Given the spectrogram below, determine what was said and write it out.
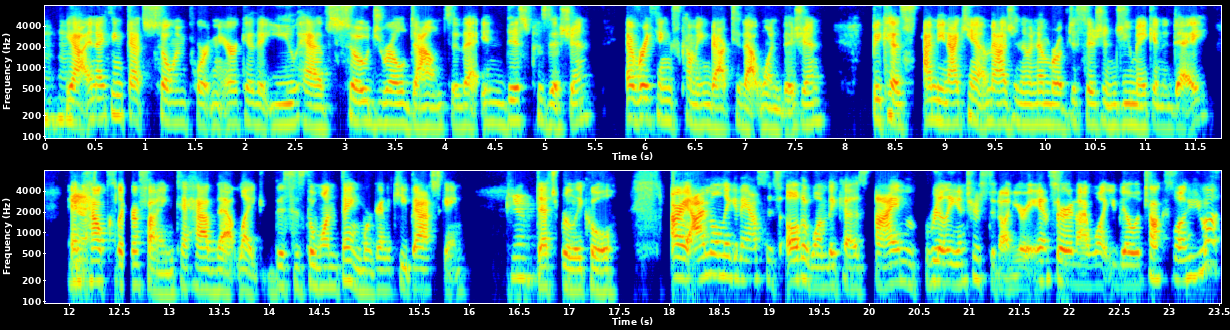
Mm-hmm. Yeah. And I think that's so important, Erica, that you have so drilled down to that in this position, everything's coming back to that one vision. Because I mean, I can't imagine the number of decisions you make in a day and yeah. how clarifying to have that, like, this is the one thing we're going to keep asking. Yeah. That's really cool. All right. I'm only going to ask this other one because I'm really interested on your answer and I want you to be able to talk as long as you want.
